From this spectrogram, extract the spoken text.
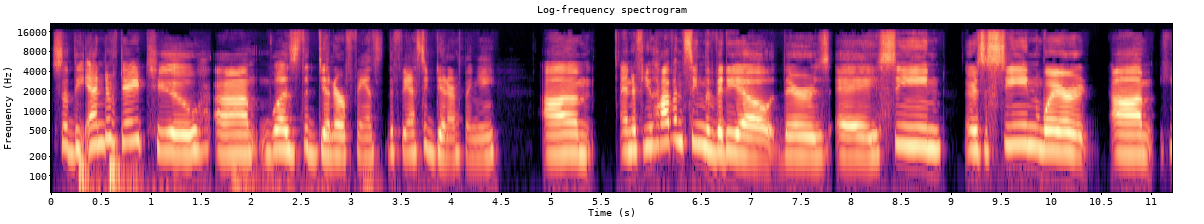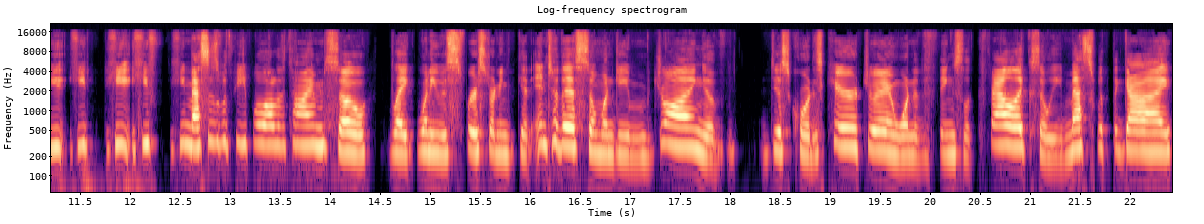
so the end of day two, um, was the dinner fancy, the fancy dinner thingy, um, and if you haven't seen the video, there's a scene, there's a scene where um he he he he he messes with people a lot of the time. So like when he was first starting to get into this someone gave him a drawing of discord his character and one of the things looked phallic so he messed with the guy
